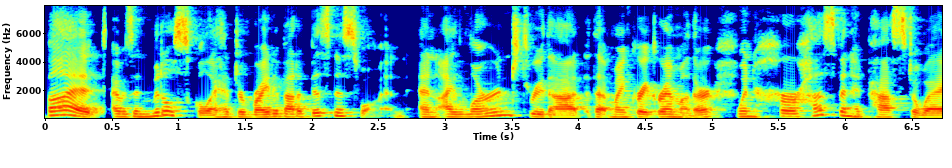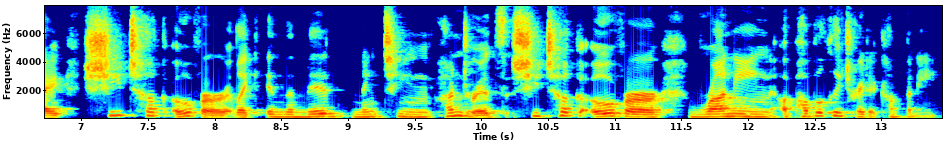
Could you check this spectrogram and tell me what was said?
But I was in middle school. I had to write about a businesswoman. And I learned through that that my great grandmother, when her husband had passed away, she took over, like in the mid 1900s, she took over running a publicly traded company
